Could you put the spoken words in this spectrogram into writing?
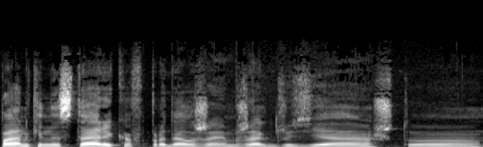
Панкин и Стариков. Продолжаем. Жаль, друзья, что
